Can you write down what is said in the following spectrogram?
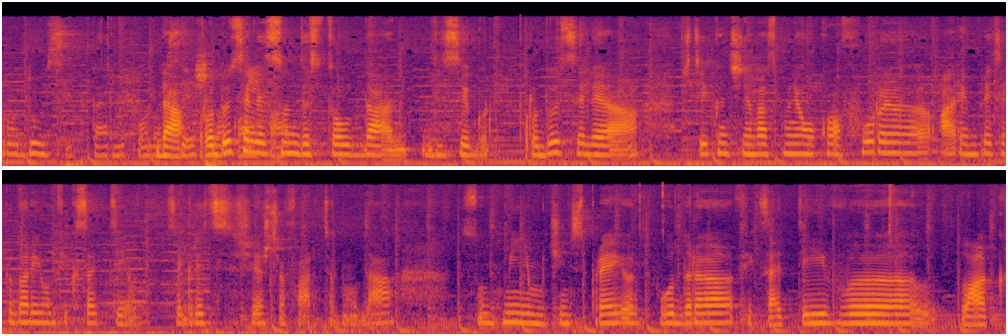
produse pe care le folosești Da, produsele sunt destul, da, desigur. Produsele, știi, când cineva spune o coafură, are impresia că doar e un fixativ. Se greșește foarte mult, da? Sunt minim 5 spray-uri, pudră, fixativ, lac,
